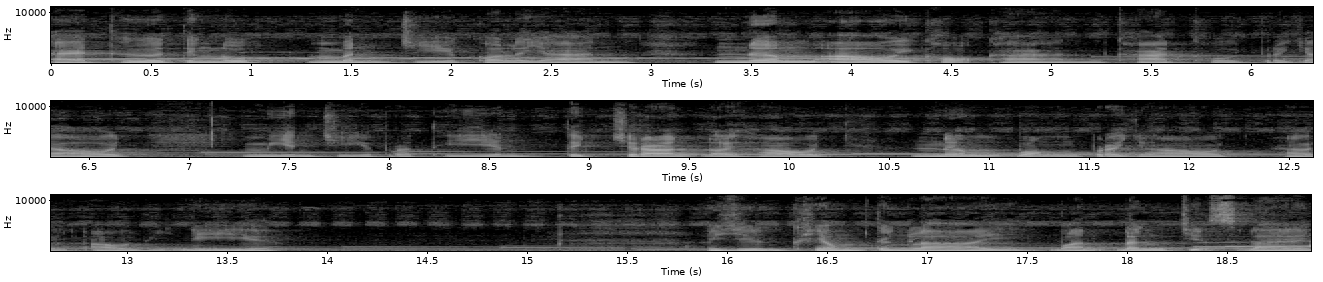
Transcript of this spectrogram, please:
ហេតុធឿទាំងនោះមិនជាកល្យាន នឹមឲ្យខកខានខាតខូចប្រយោជន៍មានជាប្រធានតិចច្រើនដោយហោចនឹមបងប្រយោជន៍ហើយឲ្យវិនាយើងខ្ញុំទាំងឡាយបានដឹងជាក់ស្ដែង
